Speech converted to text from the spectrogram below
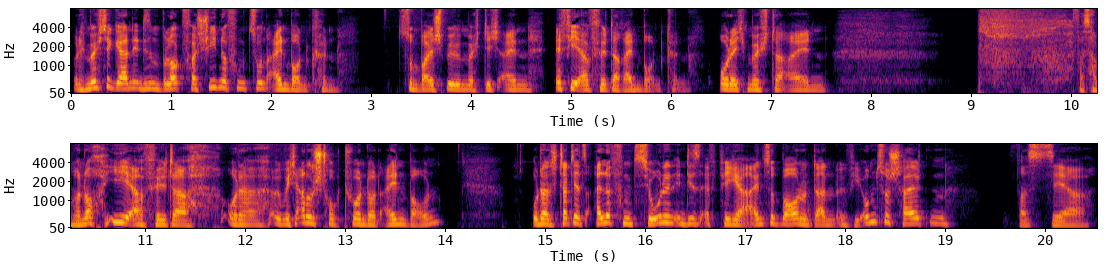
Und ich möchte gerne in diesem Block verschiedene Funktionen einbauen können. Zum Beispiel möchte ich einen FIR-Filter reinbauen können. Oder ich möchte ein, was haben wir noch? IR-Filter oder irgendwelche anderen Strukturen dort einbauen. Oder anstatt jetzt alle Funktionen in dieses FPGA einzubauen und dann irgendwie umzuschalten, was sehr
